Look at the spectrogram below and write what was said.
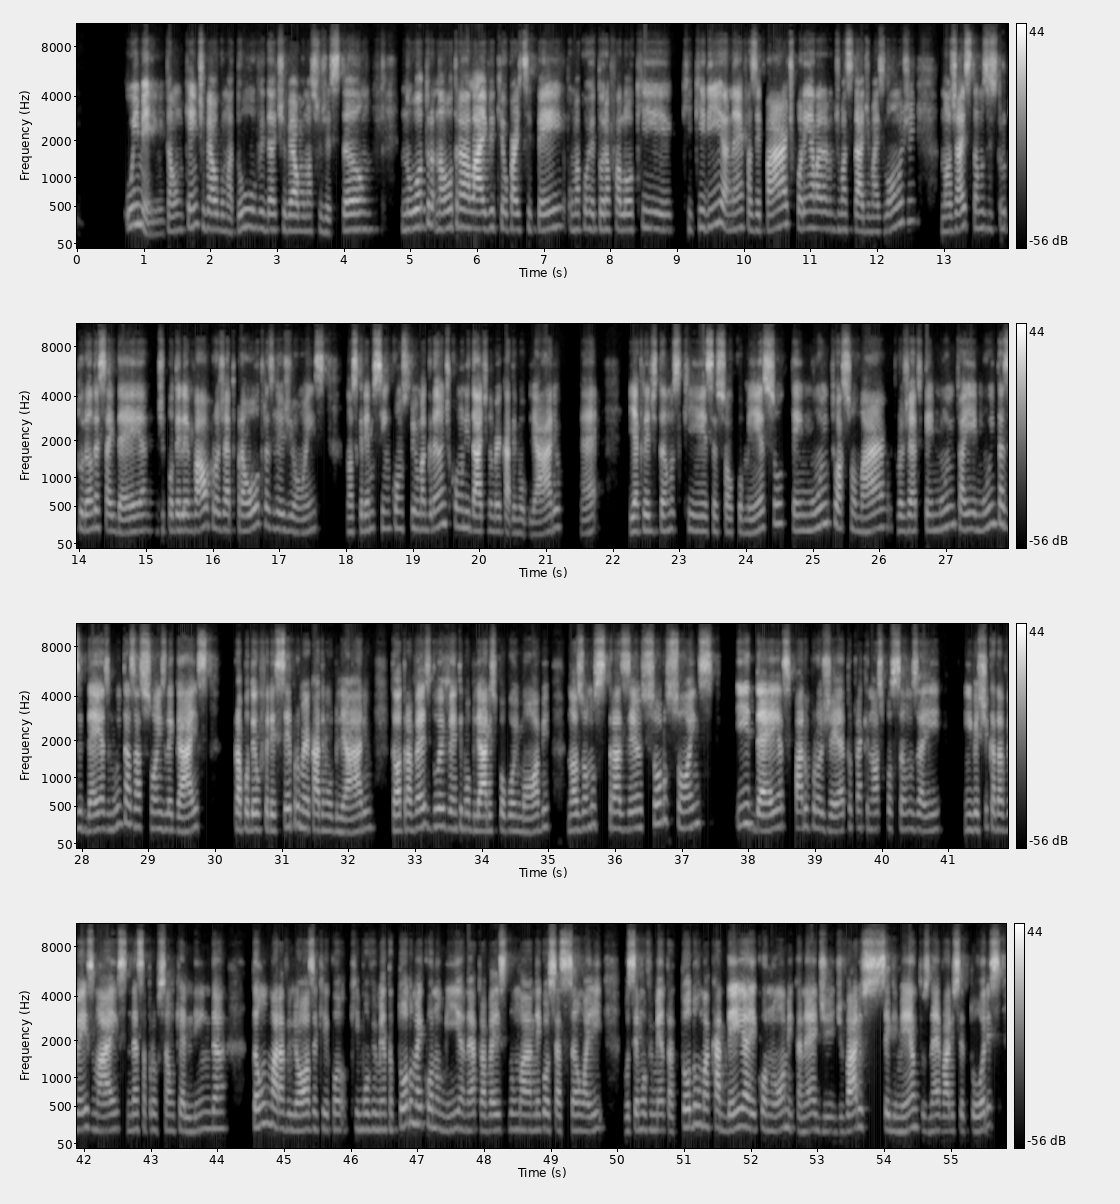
o e-mail. Então, quem tiver alguma dúvida, tiver alguma sugestão, no outro, na outra live que eu participei, uma corretora falou que, que queria né, fazer parte, porém ela era de uma cidade mais longe. Nós já estamos estruturando essa ideia de poder levar o projeto para outras regiões. Nós queremos sim construir uma grande comunidade no mercado imobiliário, né? E acreditamos que esse é só o começo, tem muito a somar, o projeto tem muito aí, muitas ideias, muitas ações legais para poder oferecer para o mercado imobiliário. Então, através do evento imobiliário Expogou Imob, nós vamos trazer soluções e ideias para o projeto para que nós possamos aí investir cada vez mais nessa profissão que é linda, tão maravilhosa, que, que movimenta toda uma economia, né, através de uma negociação aí, você movimenta toda uma cadeia econômica, né, de, de vários segmentos, né, vários setores,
